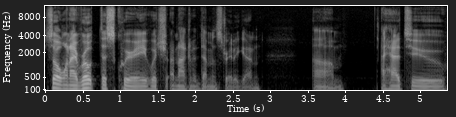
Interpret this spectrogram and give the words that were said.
So when I wrote this query, which I'm not going to demonstrate again, um, I had to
